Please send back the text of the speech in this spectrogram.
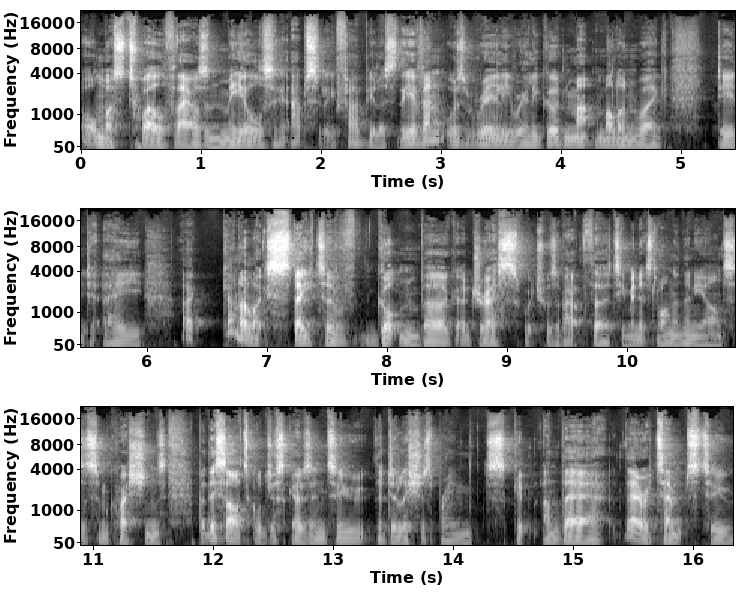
almost 12,000 meals. Absolutely fabulous. The event was really, really good. Matt Mullenweg did a, a kind of like state of Gutenberg address, which was about 30 minutes long, and then he answered some questions. But this article just goes into the Delicious Brains and their their attempts to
